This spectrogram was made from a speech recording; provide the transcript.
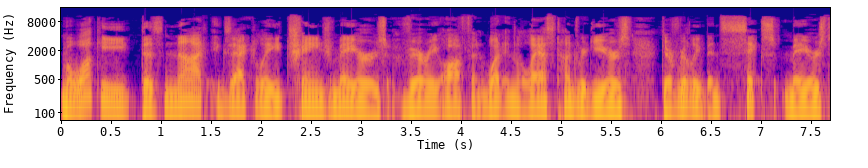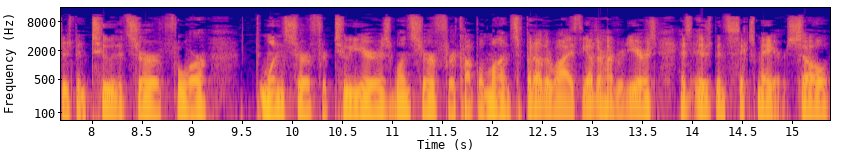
Milwaukee does not exactly change mayors very often. What, in the last hundred years, there have really been six mayors. There's been two that served for one served for two years, one served for a couple months, but otherwise, the other hundred years has, has been six mayors. So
